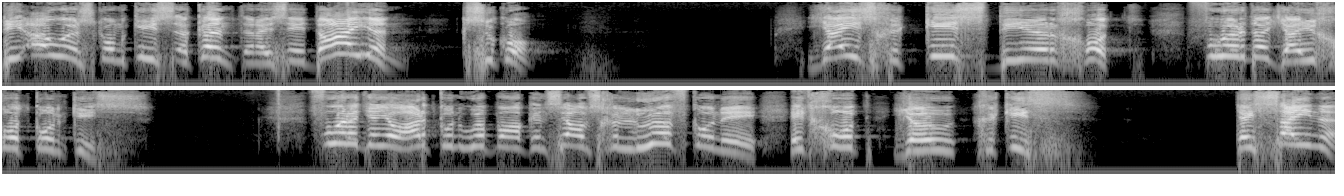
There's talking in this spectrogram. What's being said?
Die ouers kom kies 'n kind en hy sê daai een, ek soek hom. Jy's gekies deur God voordat jy God kon kies. Voordat jy jou hart kon oopmaak en selfs geloof kon hê, het God jou gekies. Jy's syne.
